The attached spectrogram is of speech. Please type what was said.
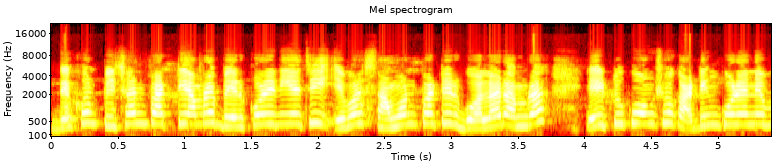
দেখুন, পিছন পাটটি আমরা বের করে নিয়েছি। এবার সামন পাটের গলার আমরা এইটুকু অংশ কাটিং করে নেব।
